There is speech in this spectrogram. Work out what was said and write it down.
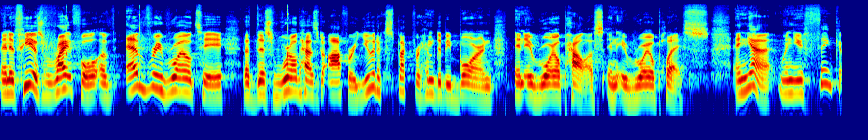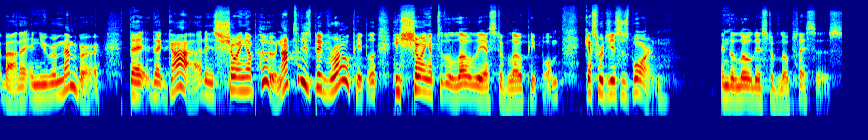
and if he is rightful of every royalty that this world has to offer, you would expect for him to be born in a royal palace, in a royal place. And yet, when you think about it and you remember that, that God is showing up who? Not to these big royal people, he's showing up to the lowliest of low people. Guess where Jesus is born? In the lowliest of low places.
